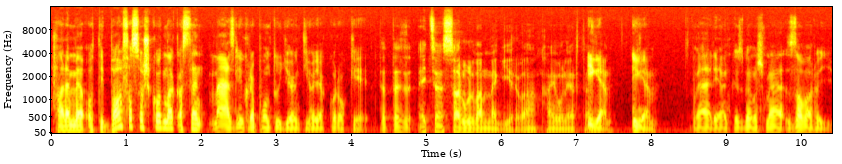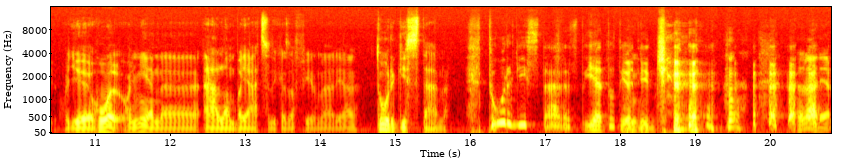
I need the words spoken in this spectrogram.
hanem mert ott egy balfaszoskodnak, aztán mázliukra pont úgy jön ki, hogy akkor oké. Okay. Tehát ez egyszerűen szarul van megírva, ha jól értem. Igen, igen. Várjál, közben most már zavar, hogy, hogy hol, hogy milyen államba játszódik ez a film, várjál. Turgisztán. Turgisztán, ez ilyen tuti, hogy nincs. Várjál.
